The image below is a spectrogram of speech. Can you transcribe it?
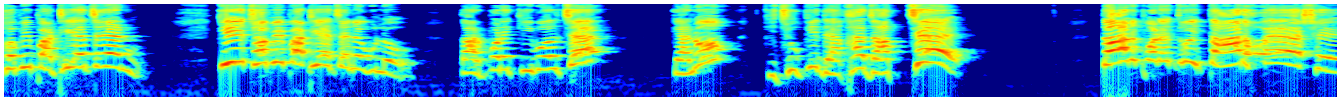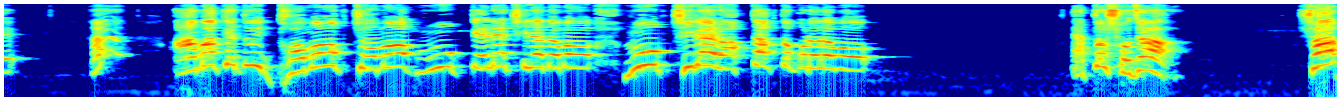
ছবি পাঠিয়েছেন? কি ছবি পাঠিয়েছেন এগুলো? তারপরে কি বলছে? কেন? কিছু কি দেখা যাচ্ছে? তারপরে তুই তার হয়ে আসে। হ্যাঁ? আমাকে তুই ধমক, চমক, মুখ টেনে ছিঁড়ে দেবো, মুখ ছিঁড়ে রক্তাক্ত করে দেবো। এত সোজা? সব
